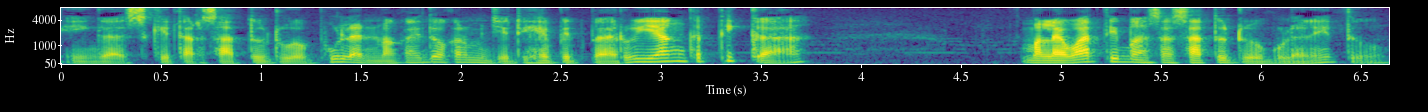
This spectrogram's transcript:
hingga sekitar satu dua bulan, maka itu akan menjadi habit baru yang ketika melewati masa satu dua bulan itu,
